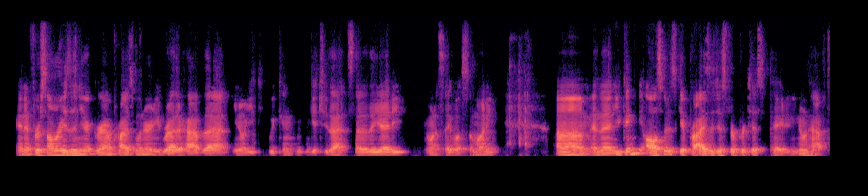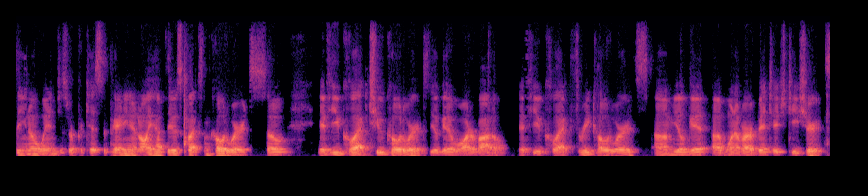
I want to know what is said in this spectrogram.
And if for some reason you're a grand prize winner and you'd rather have that, you know, you, we can we can get you that instead of the Yeti. You want to save us some money. Um, and then you can also just get prizes just for participating. You don't have to, you know, win just for participating. And all you have to do is collect some code words. So if you collect two code words, you'll get a water bottle. If you collect three code words, um, you'll get uh, one of our vintage T-shirts.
